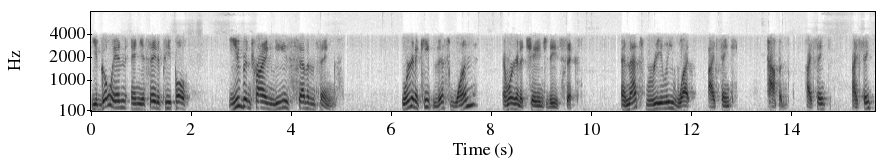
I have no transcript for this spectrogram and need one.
you go in and you say to people, You've been trying these seven things. We're going to keep this one and we're going to change these six. And that's really what I think happened. I think I think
